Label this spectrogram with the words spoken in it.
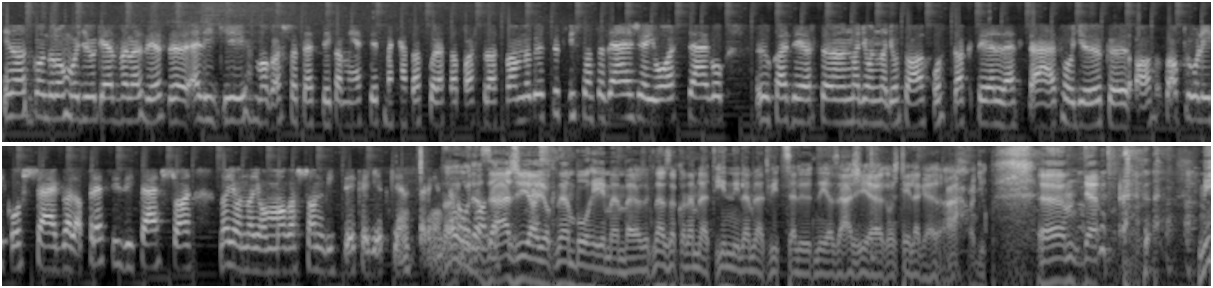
Én azt gondolom, hogy ők ebben azért eléggé magasra tették a mércét, meg hát akkor a tapasztalat van mögöttük, viszont az ázsiai országok, ők azért nagyon nagyot alkottak tényleg, tehát hogy ők az aprólékossággal, a precizitással nagyon-nagyon magasan vitték egyébként szerintem. Na jó, de az ázsiaiak nem bohém ember, azok, azok nem lehet inni, nem lehet viccelődni az ázsiaiak, most tényleg, áh, hagyjuk. Öm, De mi?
